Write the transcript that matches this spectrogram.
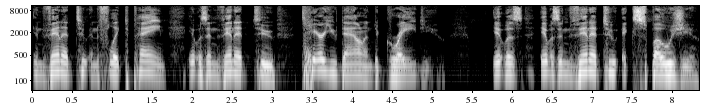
invented to inflict pain, it was invented to tear you down and degrade you. It was, it was invented to expose you,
